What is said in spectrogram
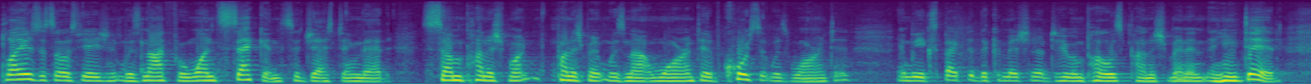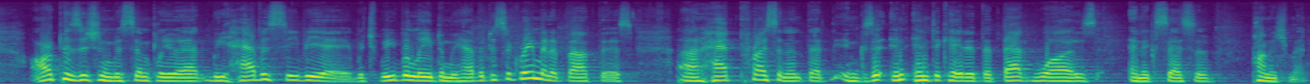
Players Association was not for one second suggesting that some punishment, punishment was not warranted. Of course it was warranted, and we expected the commissioner to impose punishment, and and he did. Our position was simply that we have a CBA, which we believed, and we have a disagreement about this, uh, had precedent that in- indicated that that was an excessive punishment.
